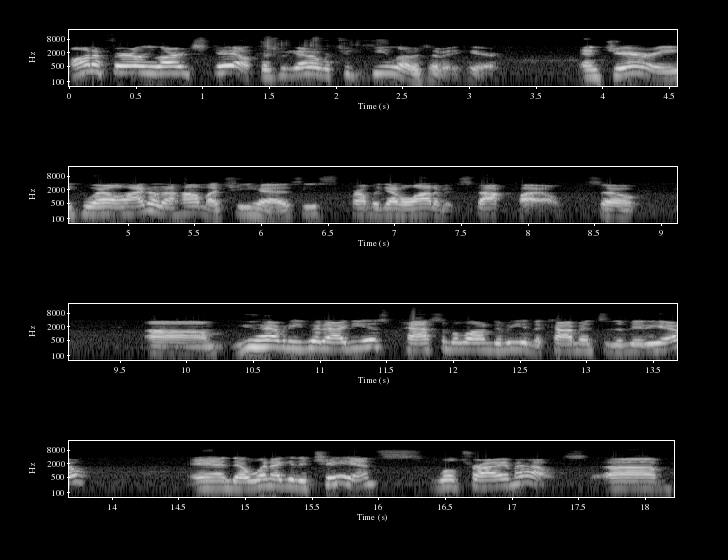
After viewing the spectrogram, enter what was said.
on a fairly large scale because we got over two kilos of it here. And Jerry, well, I don't know how much he has. He's probably got a lot of it stockpiled. So um, you have any good ideas, pass them along to me in the comments of the video. And uh, when I get a chance, we'll try them out. Um,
